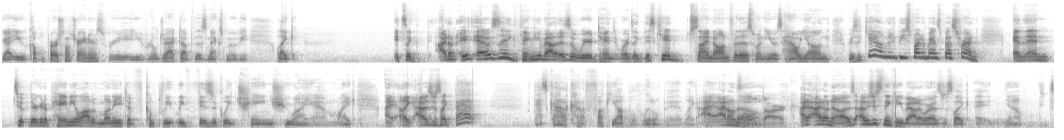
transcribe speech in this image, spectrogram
we got you a couple personal trainers. We're gonna get you real jacked up for this next movie. Like it's like I don't. It, I was like thinking about it. This is a weird tangent where it's like this kid signed on for this when he was how young? Where he's like, yeah, I'm going to be Spider Man's best friend, and then to, they're going to pay me a lot of money to completely physically change who I am. Like I like I was just like that. That's got to kind of fuck you up a little bit. Like I, I don't know. a little dark. I, I don't know. I was I was just thinking about it where I was just like, eh, you know, it's,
